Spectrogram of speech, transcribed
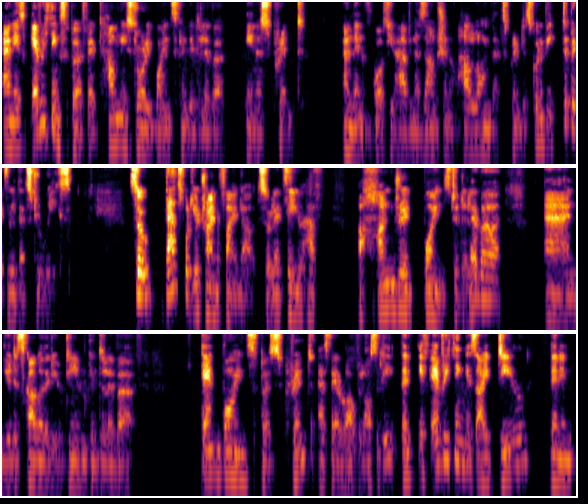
And if everything's perfect, how many story points can they deliver in a sprint? And then, of course, you have an assumption of how long that sprint is going to be. Typically, that's two weeks. So that's what you're trying to find out. So let's say you have 100 points to deliver, and you discover that your team can deliver 10 points per sprint as their raw velocity, then if everything is ideal, then in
